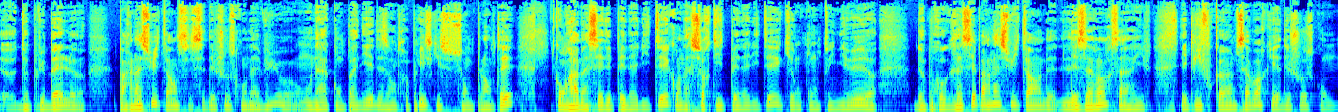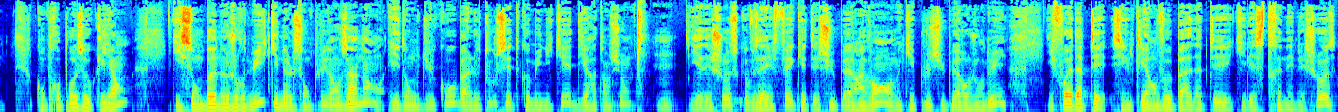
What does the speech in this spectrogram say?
euh, de plus belle euh, par la suite. Hein. C'est des choses qu'on a vues. On a accompagné des entreprises qui se sont plantées, qui ont ramassé des pénalités, qu'on a sorti de pénalités, qui ont continué de progresser par la suite. Hein. Les erreurs, ça arrive. Et puis, il faut quand même savoir qu'il y a des choses qu'on propose aux clients qui sont bonnes aujourd'hui, qui ne le sont plus dans un an. Et donc, du coup, ben, le tout, c'est de communiquer, de dire attention, il y a des choses que vous avez fait qui étaient super avant, mais qui est plus super aujourd'hui, il faut adapter. Si un client veut pas adapter et qu'il laisse traîner les choses,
